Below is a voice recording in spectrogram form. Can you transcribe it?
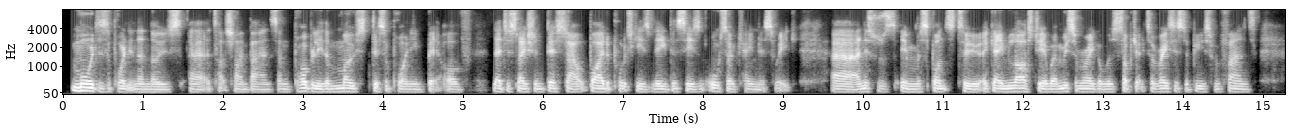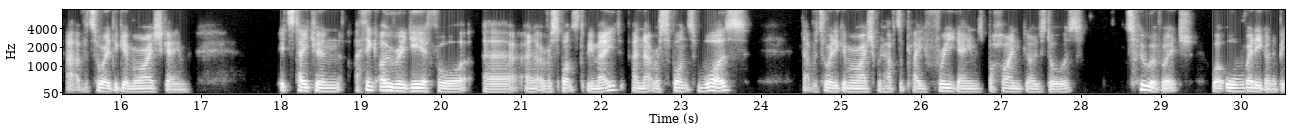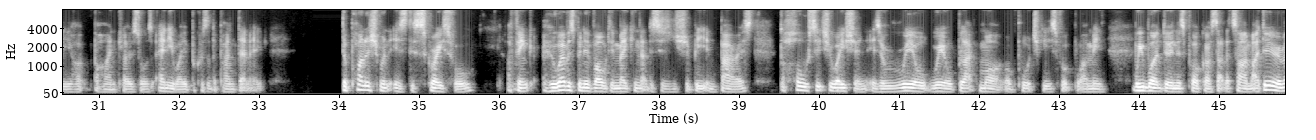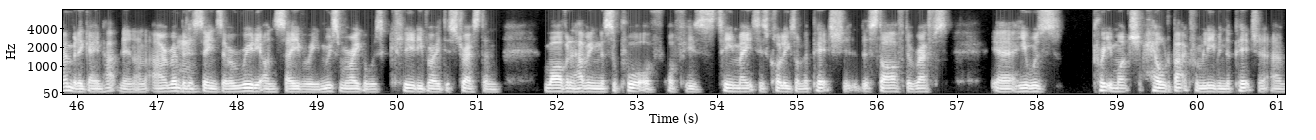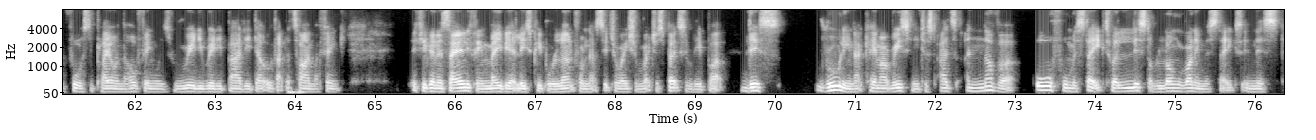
more disappointing than those uh, touchline bans, and probably the most disappointing bit of legislation dished out by the Portuguese league this season also came this week, uh, and this was in response to a game last year where Moussa Marega was subject to racist abuse from fans at a Vitória de Guimarães game it's taken, I think, over a year for uh, a response to be made. And that response was that Vitória de Guimarães would have to play three games behind closed doors, two of which were already going to be behind closed doors anyway because of the pandemic. The punishment is disgraceful. I think whoever's been involved in making that decision should be embarrassed. The whole situation is a real, real black mark on Portuguese football. I mean, we weren't doing this podcast at the time. I do remember the game happening, and I remember mm. the scenes. They were really unsavoury. Moussa Marega was clearly very distressed, and rather than having the support of of his teammates, his colleagues on the pitch, the staff, the refs, uh, he was pretty much held back from leaving the pitch and forced to play on. The whole thing was really, really badly dealt with at the time. I think if you're going to say anything, maybe at least people learn from that situation retrospectively. But this ruling that came out recently just adds another awful mistake to a list of long running mistakes in this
